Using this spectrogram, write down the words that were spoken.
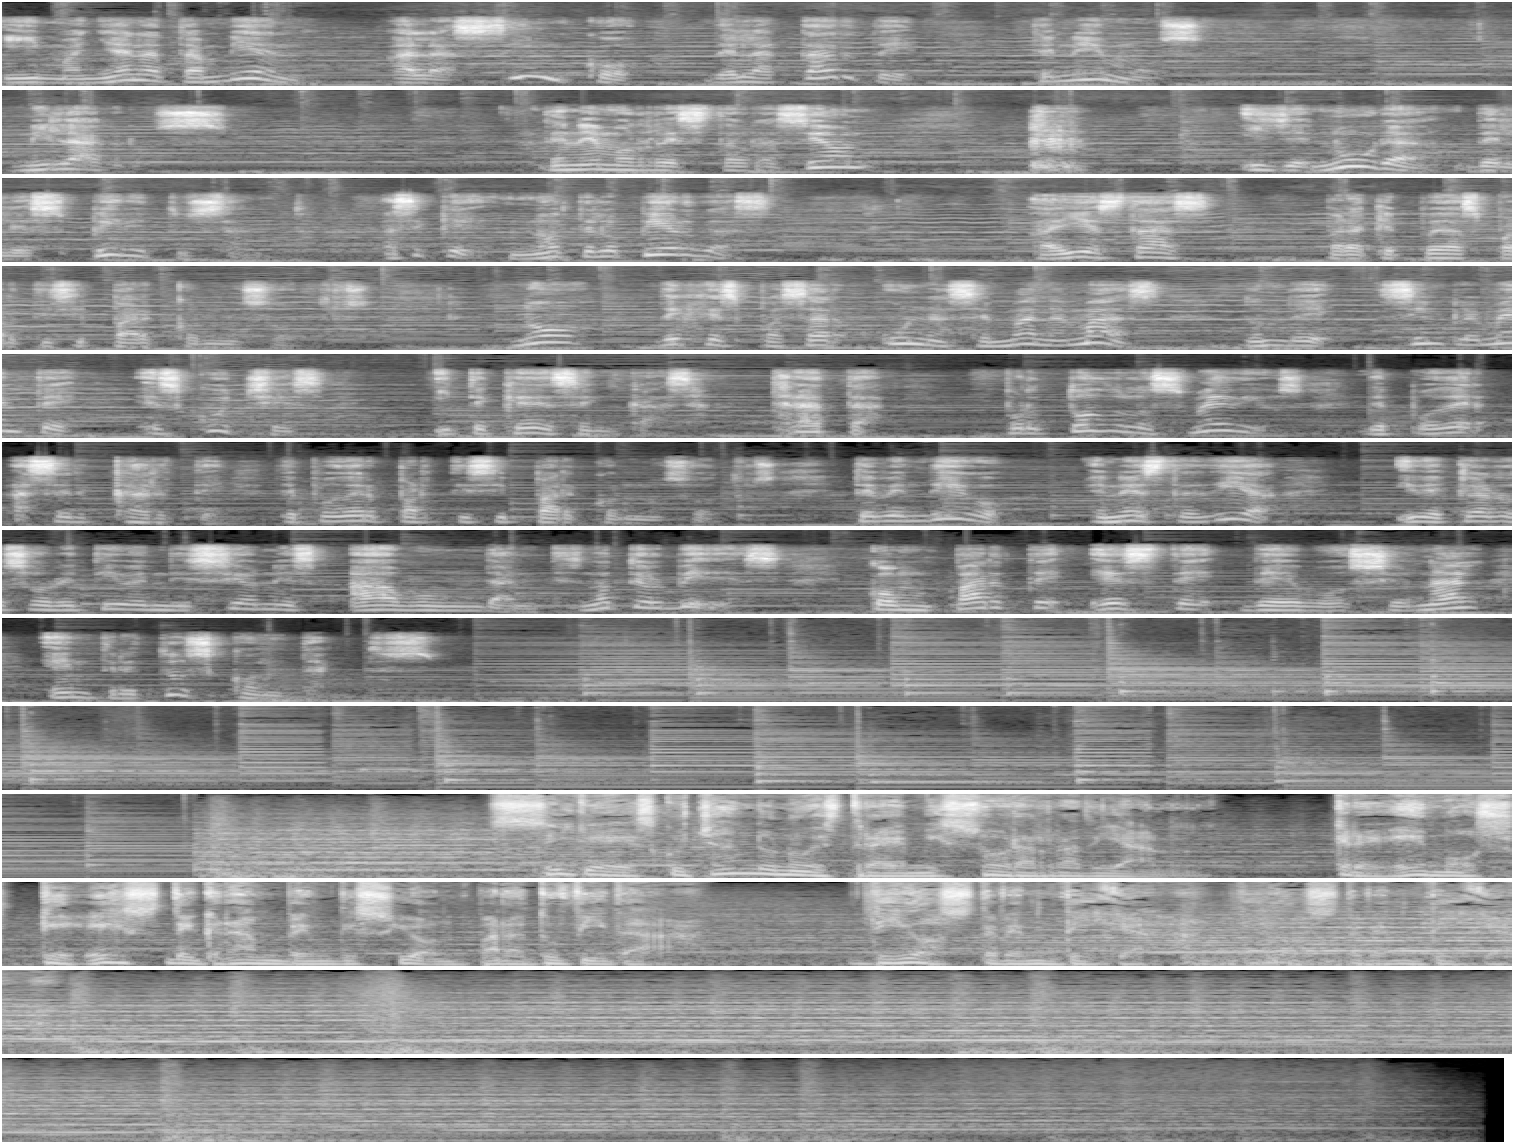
Y mañana también a las 5 de la tarde tenemos milagros, tenemos restauración y llenura del Espíritu Santo. Así que no te lo pierdas. Ahí estás para que puedas participar con nosotros. No dejes pasar una semana más donde simplemente escuches y te quedes en casa. Trata por todos los medios de poder acercarte, de poder participar con nosotros. Te bendigo en este día y declaro sobre ti bendiciones abundantes. No te olvides, comparte este devocional entre tus contactos. Sigue escuchando nuestra emisora radial. Creemos que es de gran bendición para tu vida. Dios te bendiga. Dios te bendiga.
